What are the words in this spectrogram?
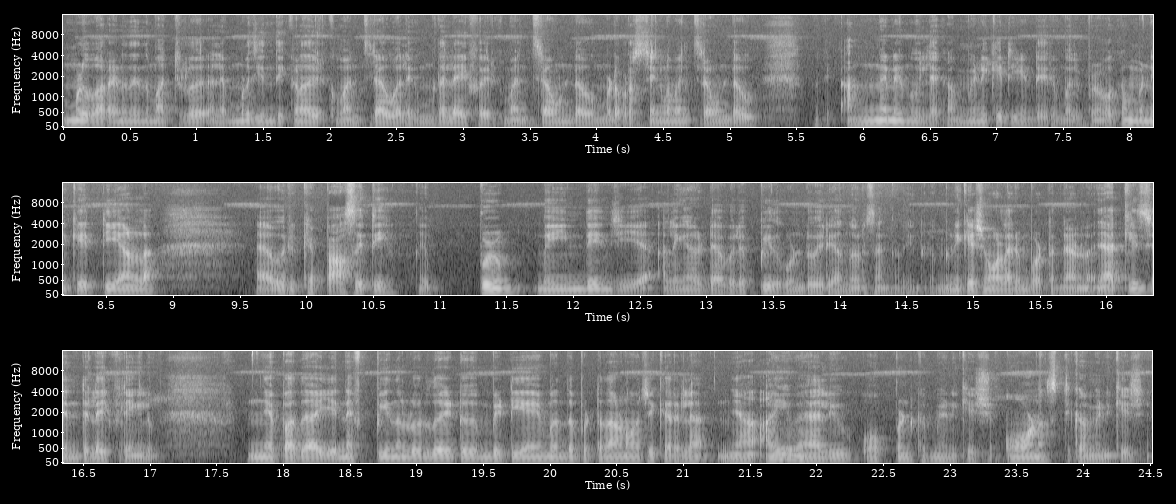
നമ്മൾ പറയുന്നത് ഇന്ന് മറ്റുള്ളവർ അല്ല നമ്മൾ ചിന്തിക്കണത് അവർക്ക് മനസ്സിലാവും അല്ലെങ്കിൽ നമ്മുടെ ലൈഫ് അവർക്ക് മനസ്സിലാവുണ്ടാവും നമ്മുടെ പ്രശ്നങ്ങൾ മനസ്സിലാവുണ്ടാവും. അങ്ങനെയൊന്നുമില്ല. കമ്മ്യൂണിക്കേറ്റ് ചെയ്യേണ്ടി വരും പലപ്പോഴും. അപ്പോൾ കമ്മ്യൂണിക്കേറ്റ് ചെയ്യാനുള്ള ഒരു കപ്പാസിറ്റി എപ്പോഴും മെയിന്റെയിൻ ചെയ്യുക അല്ലെങ്കിൽ അത് ഡെവലപ്പ് ചെയ്ത് കൊണ്ടുവരിക എന്നൊരു സംഗതിയുണ്ട് കമ്മ്യൂണിക്കേഷൻ വളരെ ഇമ്പോർട്ടന്റ് ആണല്ലോ. ഞാൻ അറ്റ്ലീസ്റ്റ് എന്റെ ലൈഫിലെങ്കിലും ഞാനിപ്പോൾ അത് ഐ എൻ എഫ് പി എന്നുള്ളൊരിതായിട്ട് എം ബി ടി ആയി ബന്ധപ്പെട്ടതാണോ ചോദിക്കാറില്ല. ഞാൻ I value open communication honest communication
